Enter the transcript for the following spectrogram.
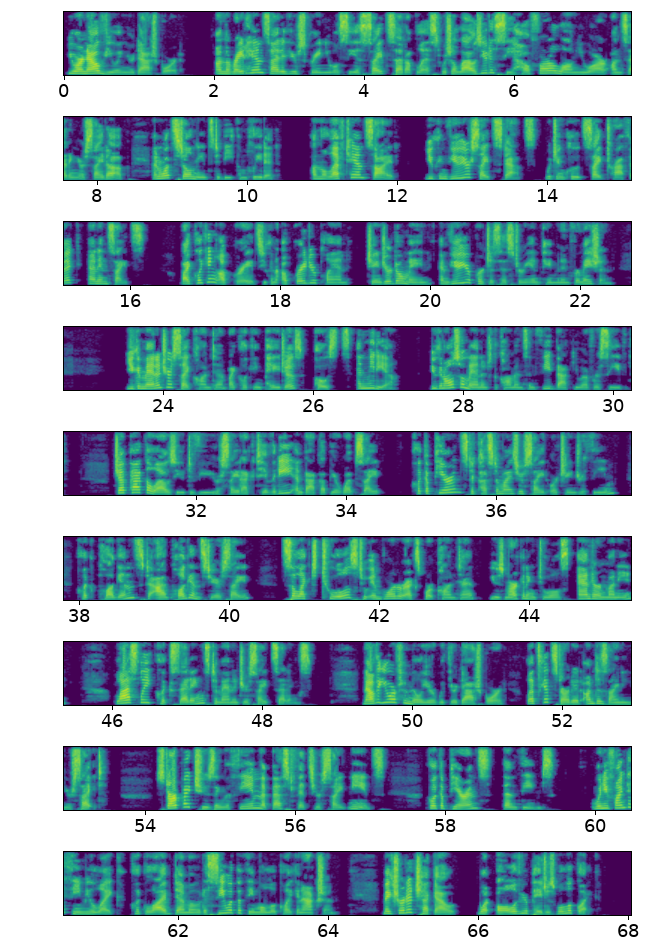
You are now viewing your dashboard. On the right-hand side of your screen, you will see a site setup list which allows you to see how far along you are on setting your site up and what still needs to be completed. On the left-hand side, you can view your site's stats, which includes site traffic and insights. By clicking Upgrades, you can upgrade your plan, change your domain, and view your purchase history and payment information. You can manage your site content by clicking Pages, Posts, and Media. You can also manage the comments and feedback you have received. Jetpack allows you to view your site activity and back up your website. Click Appearance to customize your site or change your theme. Click Plugins to add plugins to your site. Select Tools to import or export content, use marketing tools, and earn money. Lastly, click Settings to manage your site settings. Now that you are familiar with your dashboard, let's get started on designing your site. Start by choosing the theme that best fits your site needs. Click Appearance, then Themes. When you find a theme you like, click Live Demo to see what the theme will look like in action. Make sure to check out what all of your pages will look like.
